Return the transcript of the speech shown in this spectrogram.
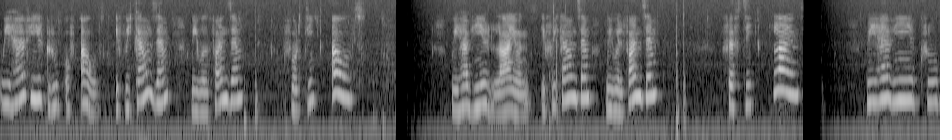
We have here group of owls. If we count them we will find them 40 owls we have here lions. If we count them we will find them. 50 lions. We have here group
